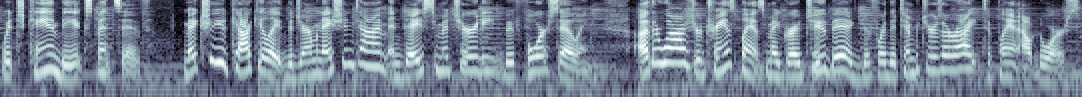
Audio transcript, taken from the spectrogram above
which can be expensive. Make sure you calculate the germination time and days to maturity before sowing. Otherwise, your transplants may grow too big before the temperatures are right to plant outdoors.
